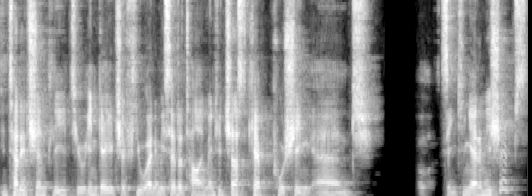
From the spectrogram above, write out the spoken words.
intelligently to engage a few enemies at a time, and he just kept pushing and sinking enemy ships.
